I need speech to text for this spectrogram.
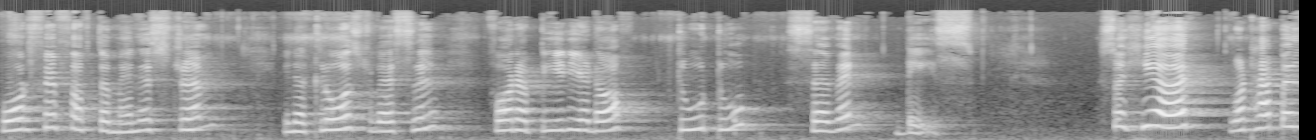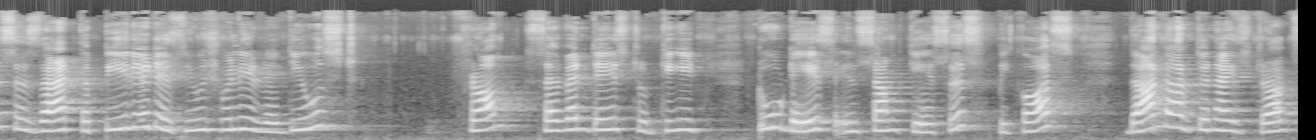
4 fifths of the menstruum in a closed vessel for a period of 2 to 7 days. So, here what happens is that the period is usually reduced from 7 days to 2 days in some cases because the unorganized drugs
